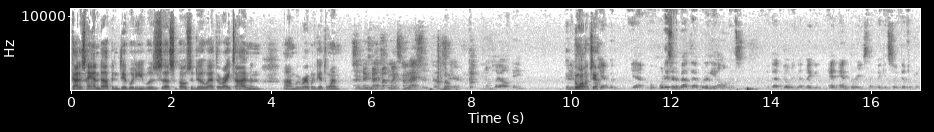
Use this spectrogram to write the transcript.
got his hand up and did what he was uh, supposed to do at the right time, and um, we were able to get the win. Thanks, guys. Mike's coming back. Well, there in a playoff game. New Orleans, yeah. Yeah, with what is it about that? What are the elements of that building that make it, and, and Brees, that make it so difficult?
